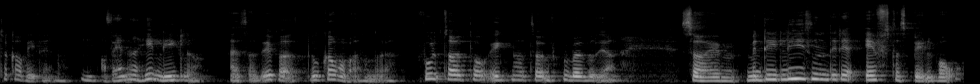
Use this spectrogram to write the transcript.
så går vi i vandet. Mm. Og vandet er helt ligeglad. Altså, det er bare, du kommer bare sådan, der fuld tøj på, ikke noget tøj på, hvad ved jeg. Så, øhm, men det er lige sådan det der efterspil, hvor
